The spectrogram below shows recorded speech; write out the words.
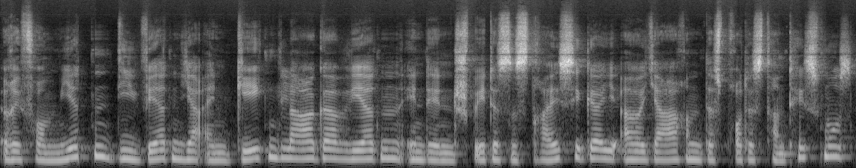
Reformierten, die werden ja ein Gegenlager werden in den spätestens 30er Jahren des Protestantismus.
